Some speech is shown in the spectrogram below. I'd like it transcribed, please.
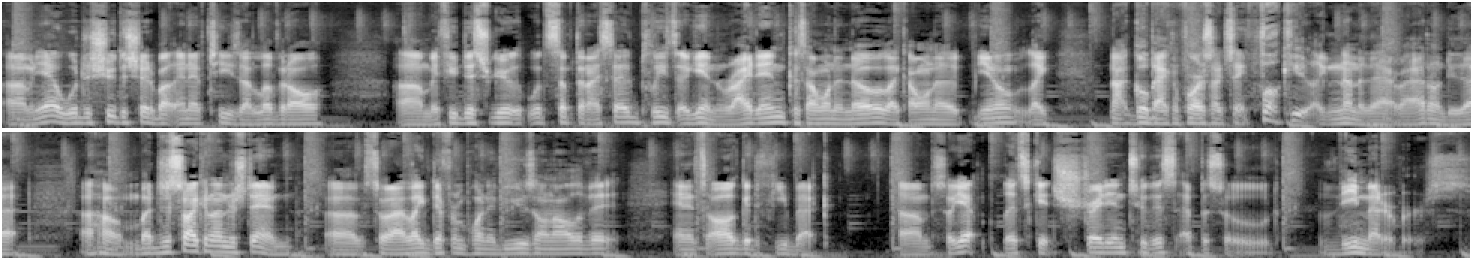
Um, yeah, we'll just shoot the shit about NFTs. I love it all. Um, if you disagree with something I said, please again write in because I want to know. Like I want to, you know, like not go back and forth like say fuck you, like none of that, right? I don't do that. Um, but just so I can understand. Uh, so I like different point of views on all of it, and it's all good feedback. Um, so yeah, let's get straight into this episode, the metaverse.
